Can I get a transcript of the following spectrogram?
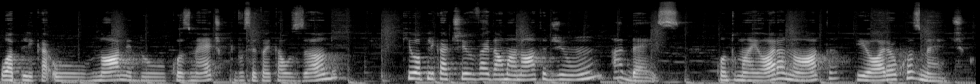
o, aplica o nome do cosmético que você vai estar usando, que o aplicativo vai dar uma nota de 1 a 10. Quanto maior a nota, pior é o cosmético.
